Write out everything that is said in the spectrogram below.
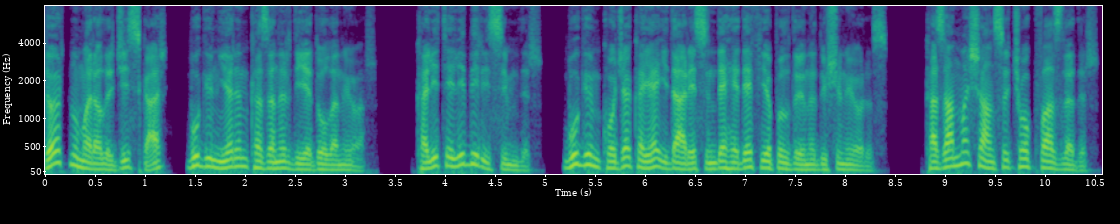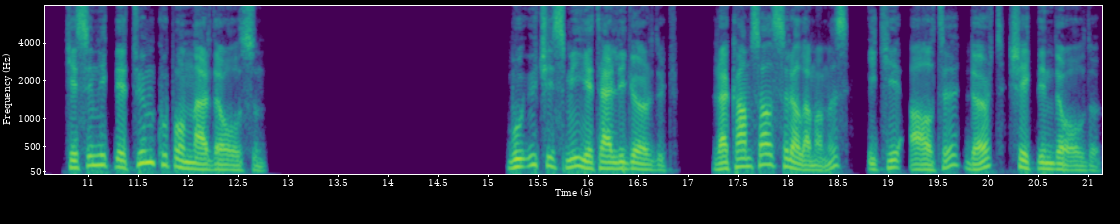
4 numaralı Ciskar, bugün yarın kazanır diye dolanıyor. Kaliteli bir isimdir. Bugün Kocakaya idaresinde hedef yapıldığını düşünüyoruz. Kazanma şansı çok fazladır. Kesinlikle tüm kuponlarda olsun. Bu üç ismi yeterli gördük. Rakamsal sıralamamız 2, 6, 4 şeklinde oldu.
